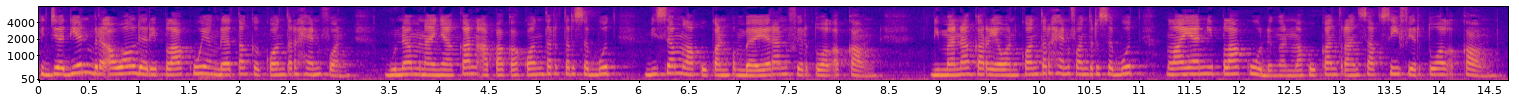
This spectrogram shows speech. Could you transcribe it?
Kejadian berawal dari pelaku yang datang ke konter handphone guna menanyakan apakah konter tersebut bisa melakukan pembayaran virtual account, di mana karyawan konter handphone tersebut melayani pelaku dengan melakukan transaksi virtual account.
